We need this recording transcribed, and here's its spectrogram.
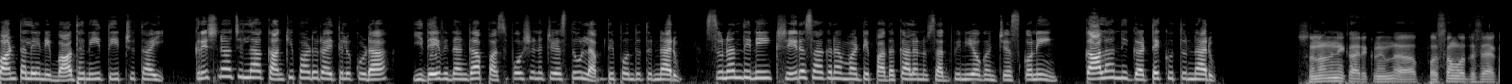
పంటలేని బాధని తీర్చుతాయి. కృష్ణా జిల్లా కంకిపాడు రైతులు కూడా ఇదే విధంగా పశుపోషణ చేస్తూ లబ్ధి పొందుతున్నారు. సునందిని క్షీరసాగరం వంటి పథకాలను సద్వినియోగం చేసుకొని కాలాన్ని గట్టెక్కుతున్నారు. సునందిని కార్యక్రమం కింద పశుసంవర్ధ శాఖ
